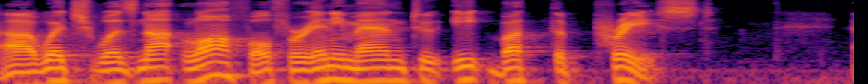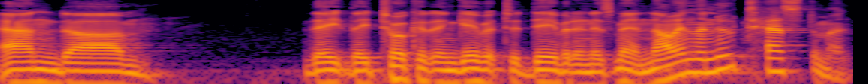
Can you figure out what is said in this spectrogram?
uh, which was not lawful for any man to eat but the priest. And um, they, they took it and gave it to david and his men. Now in the new testament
